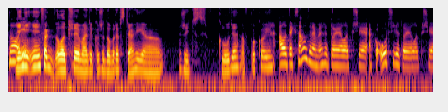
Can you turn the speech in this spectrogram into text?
No, Nie, je- fakt lepšie mať akože dobré vzťahy a žiť kľude a v pokoji? Ale tak samozrejme, že to je lepšie, ako určite to je lepšie.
